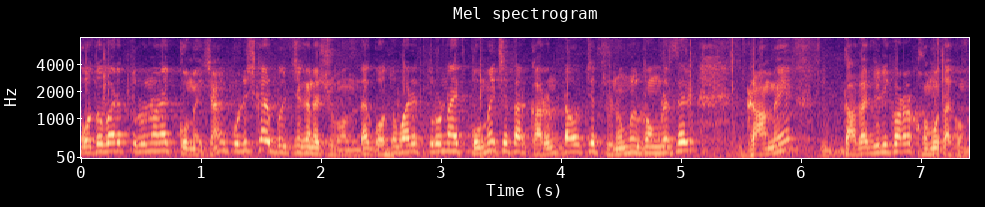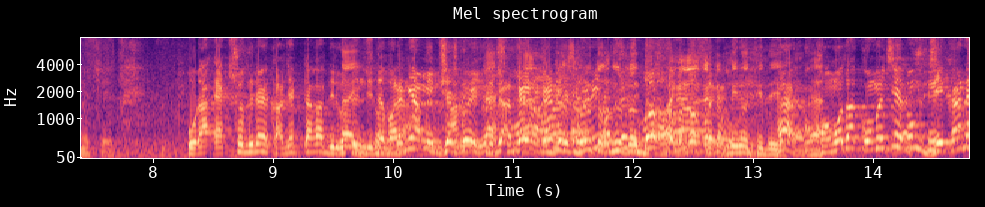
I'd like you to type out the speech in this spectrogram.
গতবারের তুলনায় কমেছে। আমি পরিষ্কার বলছি এখানে সুমনদা গতবারের তুলনায় কমেছে তার কারণটা হচ্ছে তৃণমূল কংগ্রেসের গ্রামে দাদাগিরি করার ক্ষমতা কমেছে। ওরা একশো দিনের কাজের টাকা দীর্ঘদিন দিতে পারেনি। আমি বিশেষ করে হ্যাঁ, হ্যাঁ। ক্ষমতা কমেছে এবং যেখানে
